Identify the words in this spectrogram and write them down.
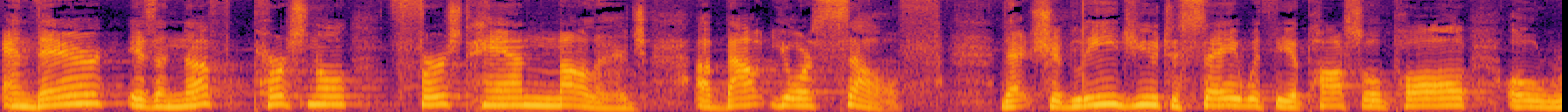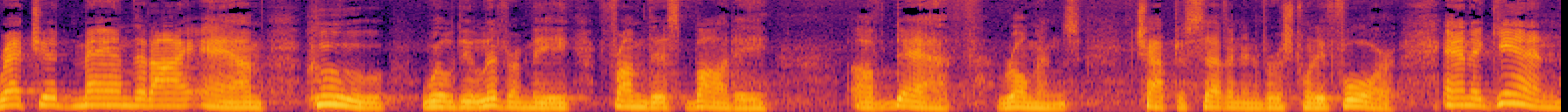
And there is enough personal, first hand knowledge about yourself that should lead you to say with the Apostle Paul, O wretched man that I am, who will deliver me from this body of death? Romans chapter 7 and verse 24. And again,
